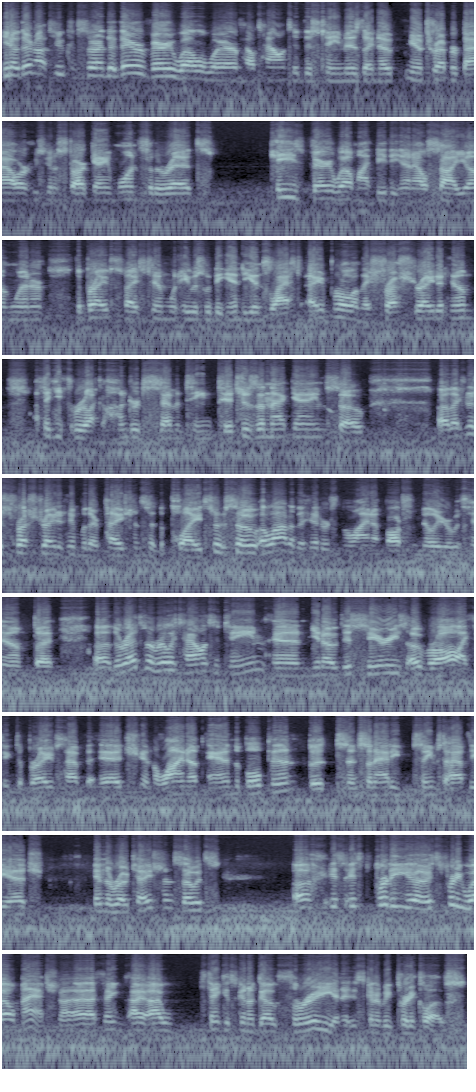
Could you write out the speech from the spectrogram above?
you know, they're not too concerned. That they're very well aware of how talented this team is. They know, you know, Trevor Bauer, who's going to start Game One for the Reds He's very well might be the NL Cy Young winner. The Braves faced him when he was with the Indians last April, and they frustrated him. I think he threw like 117 pitches in that game. So Uh, they just frustrated him with their patience at the plate. So, so a lot of the hitters in the lineup are familiar with him. But uh, the Reds are a really talented team, and you know this series overall, I think the Braves have the edge in the lineup and in the bullpen, but Cincinnati seems to have the edge in the rotation. So it's uh, it's it's pretty uh, it's pretty well matched. I, I think I, I think it's going to go three, and it's going to be pretty close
